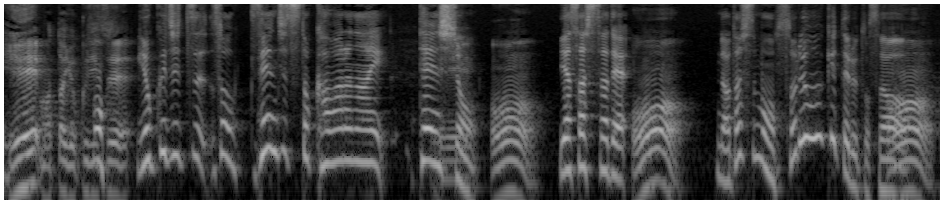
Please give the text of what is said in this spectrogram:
えー、また翌日。翌日。そう前日と変わらないテンション、えーお優しさで。う。おで私もうそれを受けてるとさうも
